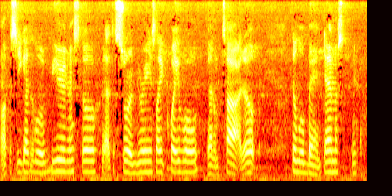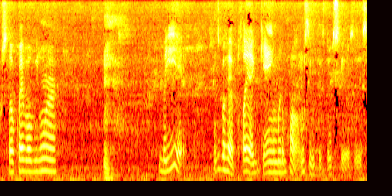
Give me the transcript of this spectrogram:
I can see you got the little beard and stuff. Got the short dreads like Quavo. Got them tied up. The little bandana stuff Quavo be wearing. but yeah, let's go ahead and play a game with him. Hold on, let me see what this dude's skills is.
